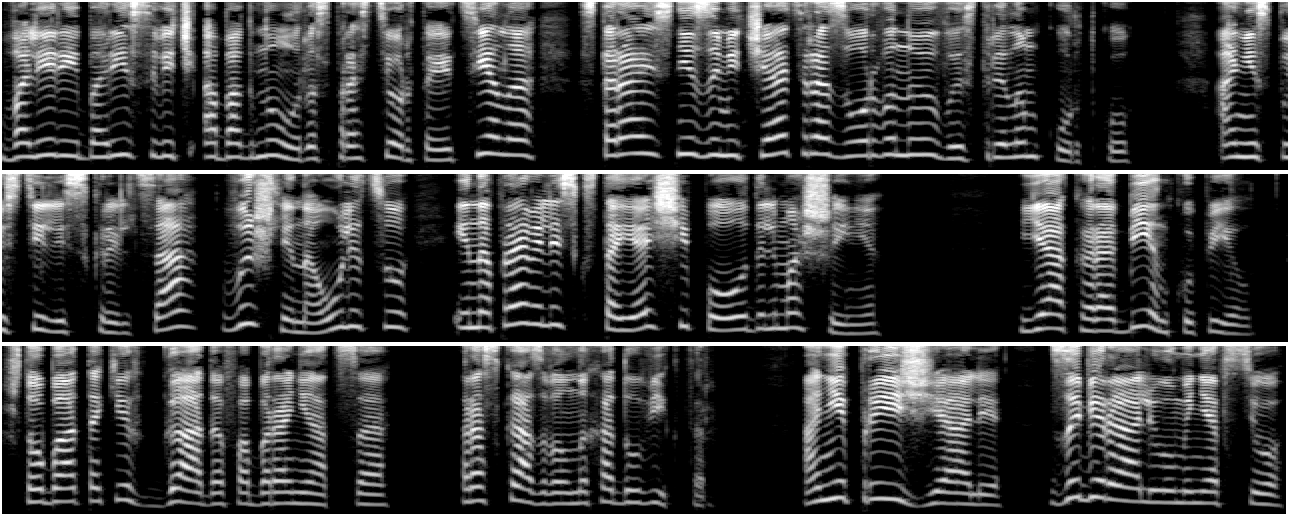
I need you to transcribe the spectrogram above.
Валерий Борисович обогнул распростертое тело, стараясь не замечать разорванную выстрелом куртку. Они спустились с крыльца, вышли на улицу и направились к стоящей поодаль машине. «Я карабин купил, чтобы от таких гадов обороняться», рассказывал на ходу Виктор. «Они приезжали, забирали у меня все,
